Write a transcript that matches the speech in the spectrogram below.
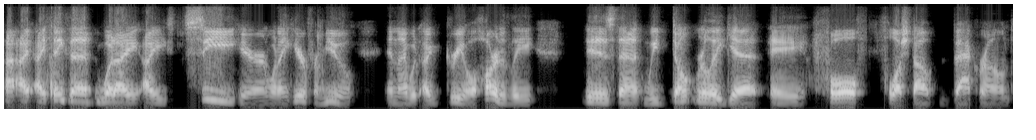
I, I I think that what I, I see here and what I hear from you, and I would agree wholeheartedly, is that we don't really get a full, flushed out background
